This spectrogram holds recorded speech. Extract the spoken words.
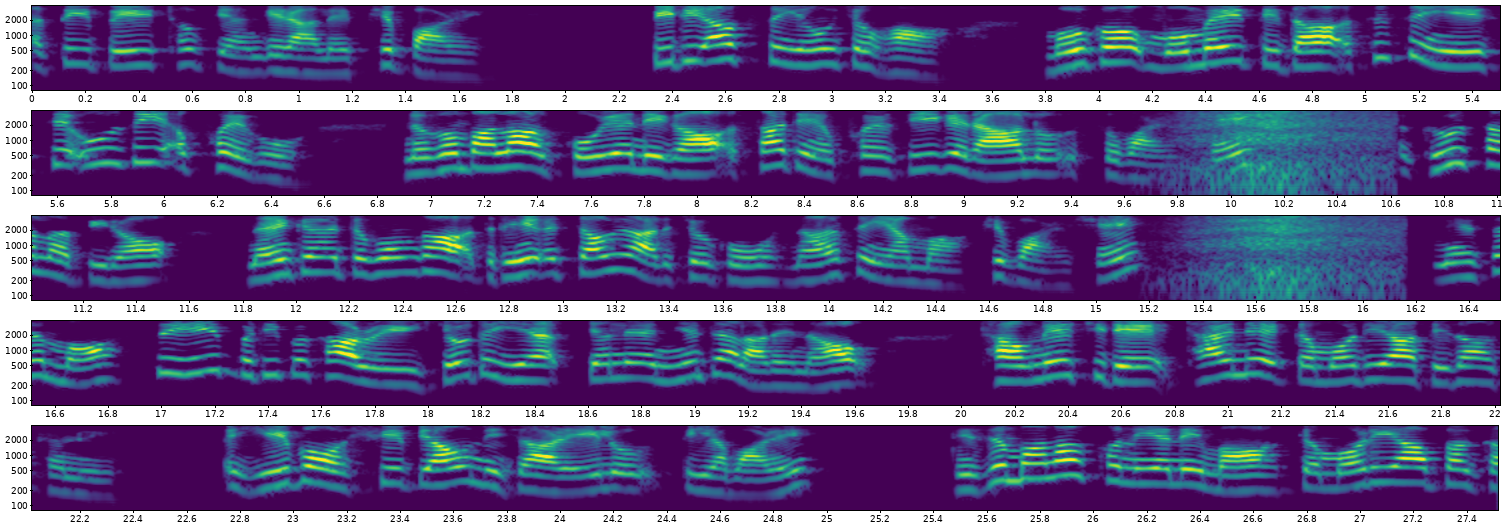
အသိပေးထုတ်ပြန်ခဲ့တာလည်းဖြစ်ပါတယ်။ PDF စရုံးချုပ်ဟာမိုးကုတ်မိုးမိတ်ဒေသအစစ်စင်ရေးစစ်ဦးစီးအဖွဲ့ကိုနိုဝင်ဘာလ9ရက်နေ့ကစတင်ဖွဲ့စည်းခဲ့တာလို့ဆိုပါတယ်ရှင်။အခုဆက်လက်ပြီးတော့နိုင်ငံတဝန်းကသတင်းအကြောင်းအရာတချို့ကိုနားဆင်ရမှာဖြစ်ပါတယ်ရှင်။နေဆက်မှာစီးပဋိပက္ခတွေရုတ်တရက်ပြန်လည်မြင့်တက်လာတဲ့နောက်ထောင်ထဲချီတဲ့ထိုင်းနဲ့ကမ္ဘောဒီးယားဒေသခံတွေအရေးပေါ်ရွှေ့ပြောင်းနေကြတယ်လို့သိရပါတယ်။ဒီဇင်ဘာလ9ရက်နေ့မှာကမ္ဘောဒီးယားဘက်က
